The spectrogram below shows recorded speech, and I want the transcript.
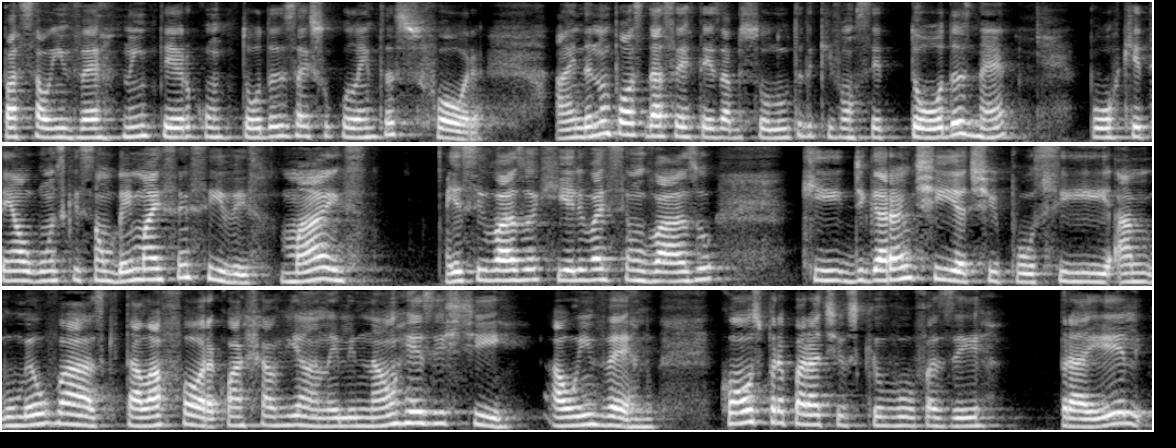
passar o inverno inteiro com todas as suculentas fora. Ainda não posso dar certeza absoluta de que vão ser todas, né? Porque tem algumas que são bem mais sensíveis. Mas esse vaso aqui, ele vai ser um vaso que de garantia, tipo, se a, o meu vaso que está lá fora com a chaviana, ele não resistir ao inverno, com os preparativos que eu vou fazer para ele,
